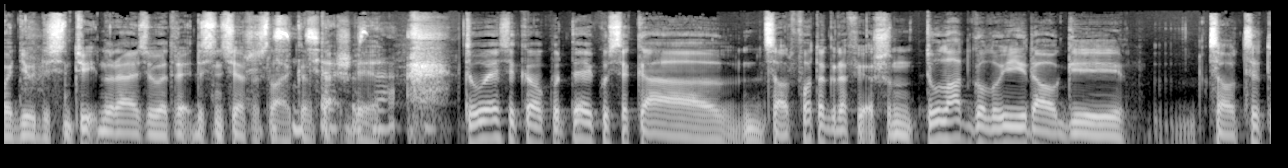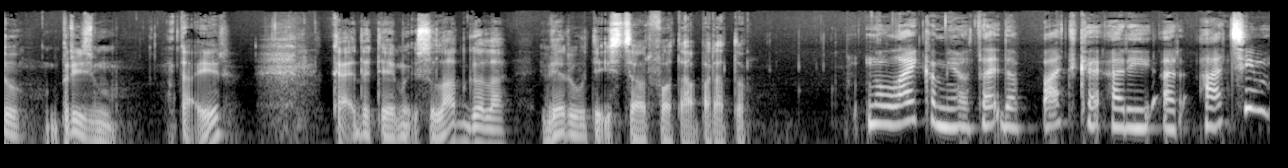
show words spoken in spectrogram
vai 21 reizi, vai 36 laikam tā bija. Tu esi kaut kur teikusi, ka caur fotografēšanu tu latgolu īraugi caur citu prizmu. Tā ir? Kāda tie mūsu latgola vierūtīs caur fotoaparatu? nu, laikam jau tāda pati, kā arī ar acīm,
